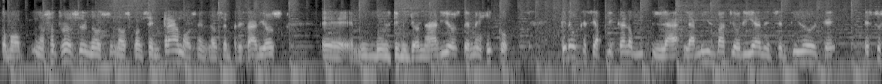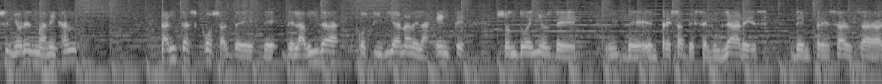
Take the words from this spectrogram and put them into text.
como nosotros nos, concentramos en los empresarios eh, multimillonarios de México, creo que se aplica la, la, misma teoría en el sentido de que estos señores manejan tantas cosas de, la vida cotidiana de la gente. Son dueños de, empresas de celulares, de empresas ah,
